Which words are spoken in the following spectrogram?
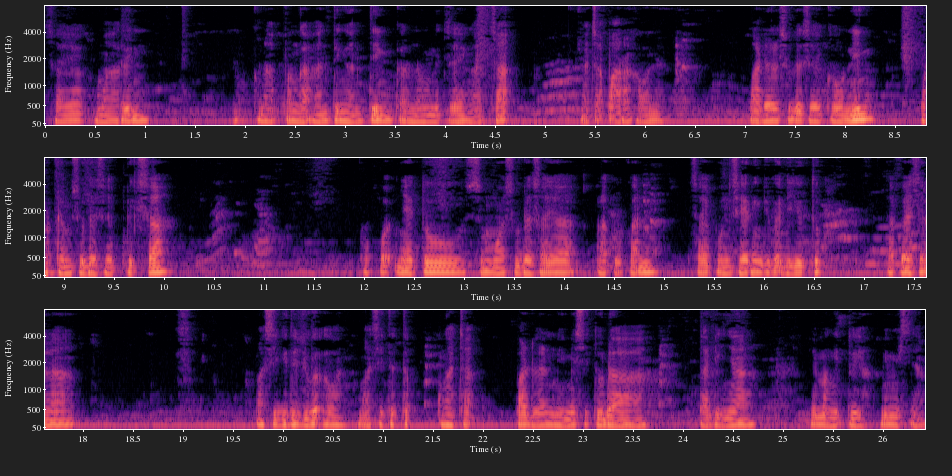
Saya kemarin Kenapa nggak anting-anting Karena unit saya ngaca ngacak parah kawannya. Padahal sudah saya cloning peredam sudah saya periksa. Pokoknya itu semua sudah saya lakukan. Saya pun sharing juga di YouTube. Tapi hasilnya masih gitu juga kawan. Masih tetap ngacak padahal mimis itu udah tadinya memang itu ya mimisnya.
